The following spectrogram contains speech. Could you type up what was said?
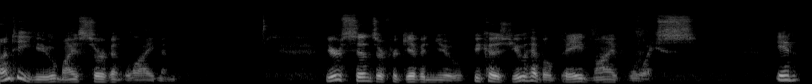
unto you, my servant Lyman. Your sins are forgiven you because you have obeyed my voice. In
